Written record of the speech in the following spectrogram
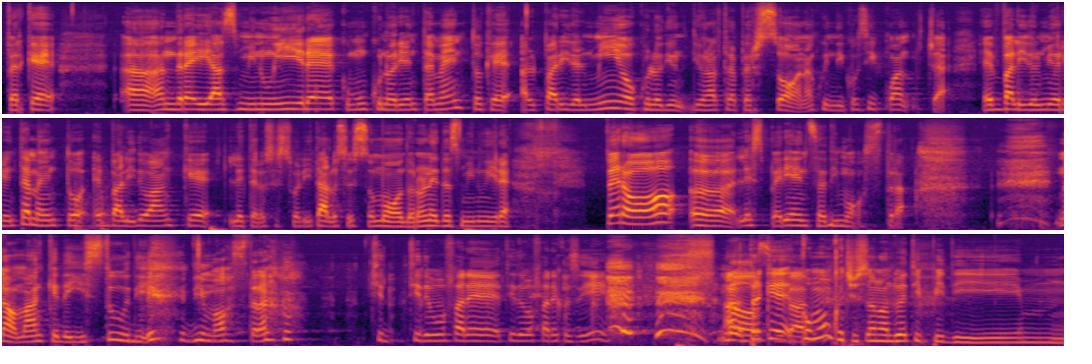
perché uh, andrei a sminuire comunque un orientamento che è al pari del mio o quello di, di, un'altra persona, quindi così quando, cioè, è valido il mio orientamento, è valido anche l'eterosessualità allo stesso modo, non è da sminuire. Però uh, l'esperienza dimostra, no, ma anche degli studi dimostrano ti, ti, devo fare, ti, devo fare, così? No, allora, perché scusate. comunque ci sono due tipi di... Mh, mm,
